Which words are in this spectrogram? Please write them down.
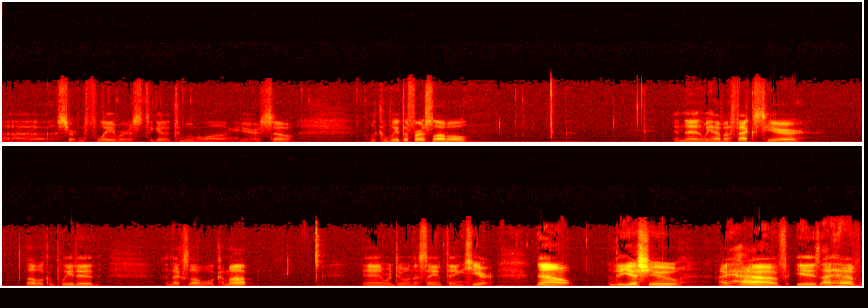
uh, certain flavors to get it to move along here. So we'll complete the first level, and then we have effects here, level completed. The next level will come up, and we're doing the same thing here. Now, the issue I have is I have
